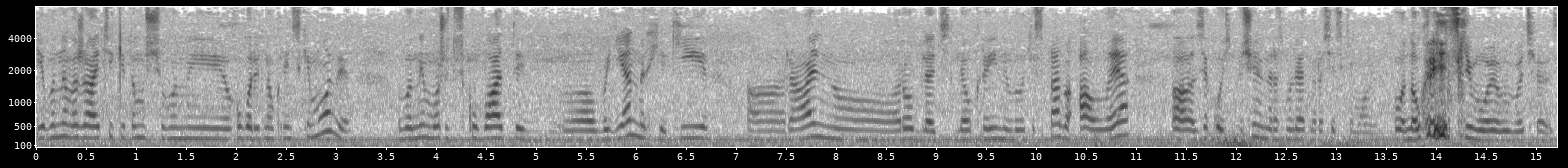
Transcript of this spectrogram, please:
І вони вважають тільки тому, що вони говорять на українській мові, вони можуть скувати е, воєнних, які реально роблять для України великі справи, але е, з якоїсь причини не розмовляють на російській мові. О, на українській мові, вибачаюсь.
